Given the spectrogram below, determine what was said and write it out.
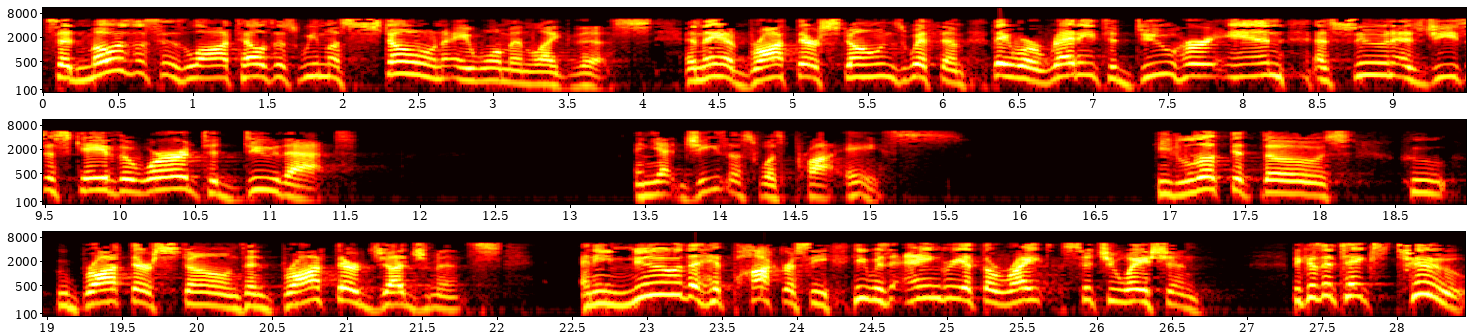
said Moses' law tells us we must stone a woman like this. And they had brought their stones with them. They were ready to do her in as soon as Jesus gave the word to do that. And yet Jesus was praes. He looked at those who, who brought their stones and brought their judgments and he knew the hypocrisy. He was angry at the right situation. Because it takes two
